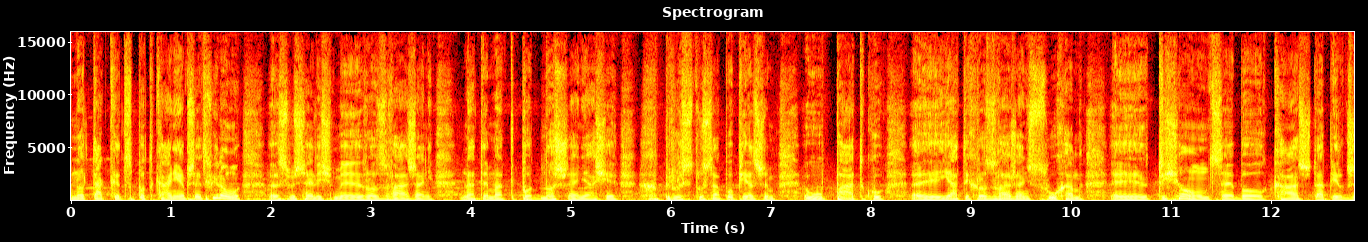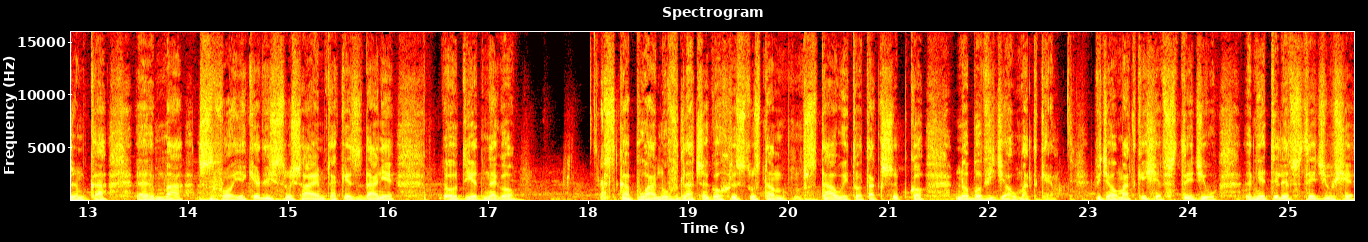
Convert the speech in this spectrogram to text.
No tak, spotkanie. Przed chwilą słyszeliśmy rozważań na temat podnoszenia się Chrystusa po pierwszym upadku. E, ja tych rozważań słucham e, tysiące, bo każda pielgrzymka e, ma swoje. Kiedyś słyszałem takie zdanie od jednego z kapłanów, dlaczego Chrystus tam stał i to tak szybko, no bo widział matkę. Widział matkę, się wstydził. Nie tyle wstydził się,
